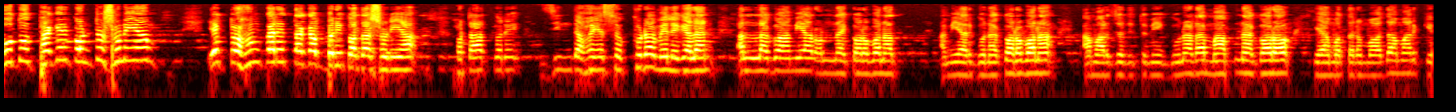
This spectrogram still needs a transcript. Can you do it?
হুতুত ফাঁকের কণ্ঠ শুনিয়া একটু অহংকারের তাকাব্বরি কথা শুনিয়া হঠাৎ করে জিন্দা হয়ে চক্ষুটা মেলে গেলেন। আল্লাহ গো, আমি আর অন্যায় করব না, আমি আর গুনাহ করব না। আমার যদি তুমি গুনাহটা মাফ না করো, কিয়ামতের মধ্যে আমার কি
